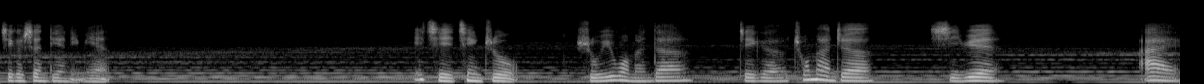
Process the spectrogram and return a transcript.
这个圣殿里面。一起庆祝属于我们的这个充满着喜悦、爱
